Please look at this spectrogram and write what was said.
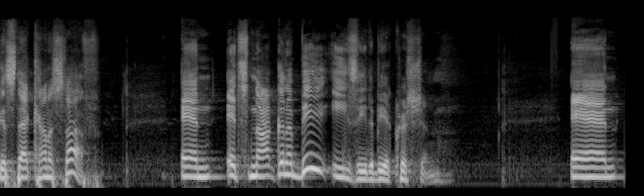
It's that kind of stuff. And it's not going to be easy to be a Christian. And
